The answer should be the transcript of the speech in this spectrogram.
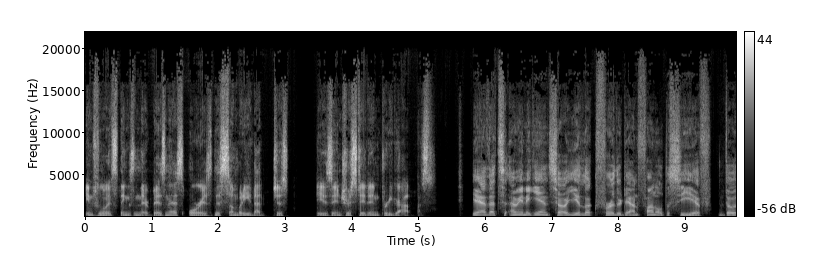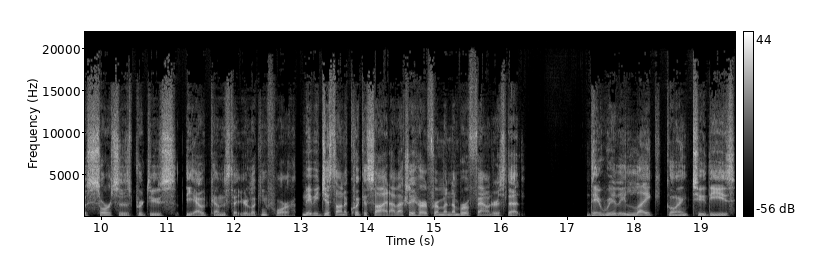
influence things in their business? Or is this somebody that just is interested in pretty graphs? Yeah, that's, I mean, again, so you look further down funnel to see if those sources produce the outcomes that you're looking for. Maybe just on a quick aside, I've actually heard from a number of founders that they really like going to these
